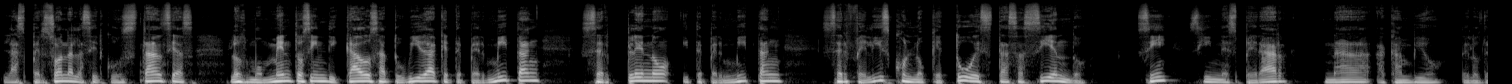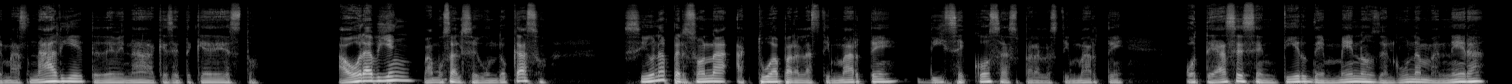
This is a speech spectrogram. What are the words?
las personas, las circunstancias, los momentos indicados a tu vida que te permitan ser pleno y te permitan ser feliz con lo que tú estás haciendo, ¿sí? Sin esperar nada a cambio de los demás. Nadie te debe nada, que se te quede esto. Ahora bien, vamos al segundo caso. Si una persona actúa para lastimarte, dice cosas para lastimarte o te hace sentir de menos de alguna manera,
